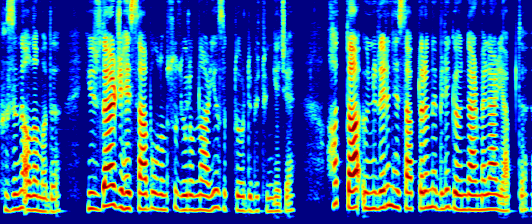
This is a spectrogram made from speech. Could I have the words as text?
Hızını alamadı. Yüzlerce hesabı olumsuz yorumlar yazıp durdu bütün gece. Hatta ünlülerin hesaplarına bile göndermeler yaptı.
